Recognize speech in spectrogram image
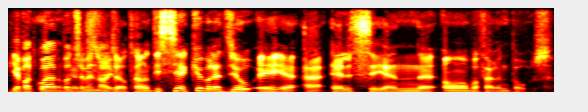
Il n'y a pas de quoi. Bonne semaine, Mario. 18h30 ici à Cube Radio et à LCN. On va faire une pause.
